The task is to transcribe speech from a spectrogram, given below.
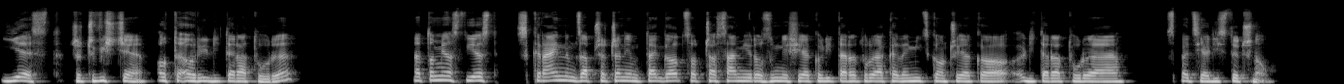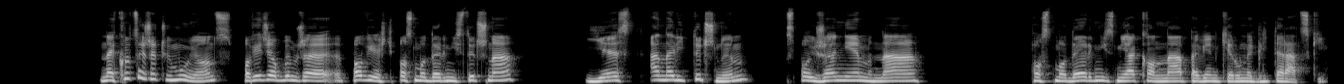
jest rzeczywiście o teorii literatury, natomiast jest skrajnym zaprzeczeniem tego, co czasami rozumie się jako literaturę akademicką czy jako literaturę specjalistyczną. Najkrócej rzecz ujmując, powiedziałbym, że powieść postmodernistyczna jest analitycznym spojrzeniem na postmodernizm jako na pewien kierunek literacki.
